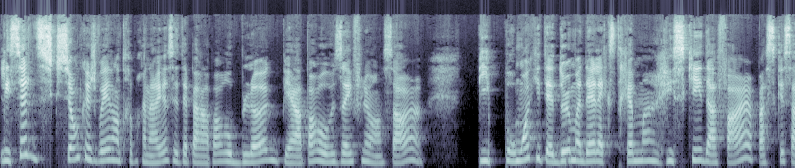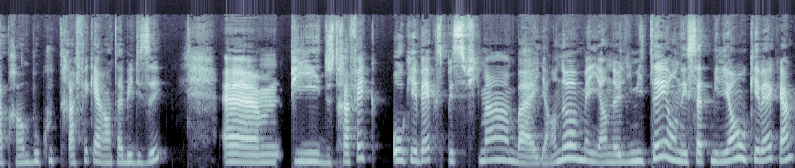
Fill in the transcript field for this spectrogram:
les seules discussions que je voyais d'entrepreneuriat c'était par rapport au blog puis par rapport aux influenceurs. Puis pour moi qui étaient deux modèles extrêmement risqués d'affaires parce que ça prend beaucoup de trafic à rentabiliser euh, puis du trafic au Québec spécifiquement ben il y en a mais il y en a limité. On est 7 millions au Québec hein.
